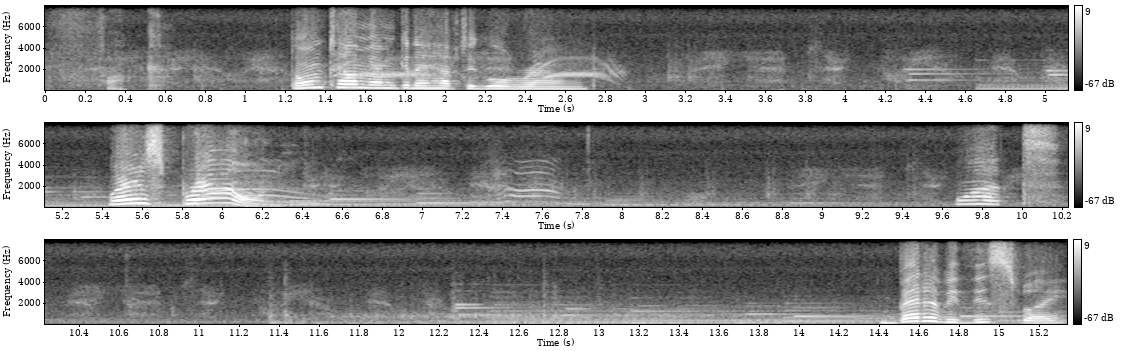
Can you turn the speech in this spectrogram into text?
Fuck. Don't tell me I'm gonna have to go around. Where's Brown? What? Better be this way.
